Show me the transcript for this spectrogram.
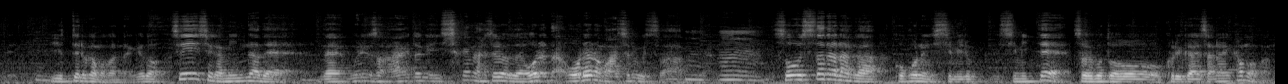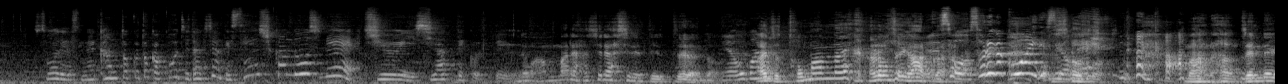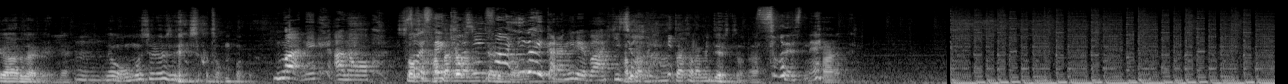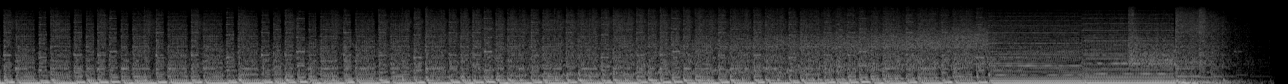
言ってるかもわかんないけど選手がみんなで、ね、ブリンソンああいう時一生懸命走ろうぜ俺だ俺らも走るしさ、みたいな。うんそうしたらなんか心にしみるしみてそういうことを繰り返さないかもわかんない。そうですね。監督とかコーチだけじゃなくて選手間同士で注意し合っていくっていう。でもあんまり走れ走れって言ってるとあいつ止まんない可能性があるから。そうそれが怖いですよね。なんか。まあな前例があるだけにね、うん。でも面白い選手だと思う。まあねあのそそううですね。巨人ファン以外から見れば非常に。旗から見てるとなそうですね、はい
